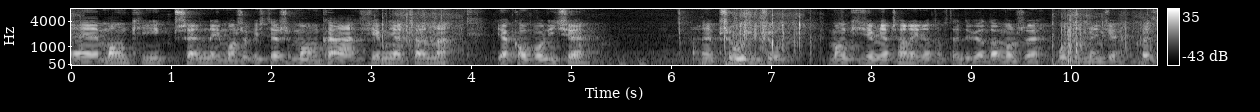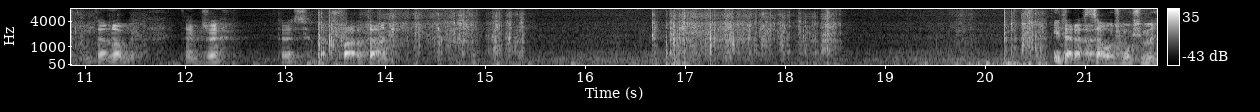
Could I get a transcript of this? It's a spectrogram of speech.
e, mąki pszennej, może być też mąka ziemniaczana, jaką wolicie. Przy użyciu mąki ziemniaczanej, no to wtedy wiadomo, że budyń będzie bezglutenowy. Także to jest chyba czwarta. I teraz całość musimy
